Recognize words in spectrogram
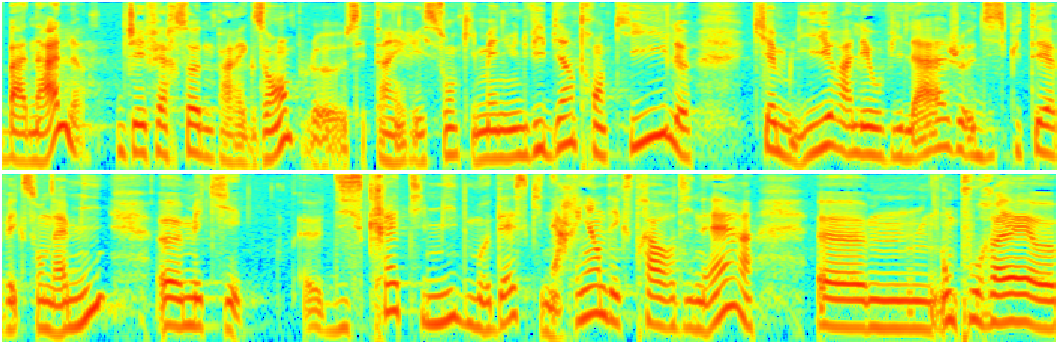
banale. Jefferson, par exemple, c'est un hérisson qui mène une vie bien tranquille, qui aime lire, aller au village, discuter avec son ami, mais qui est discret, timide, modeste, qui n'a rien d'extraordinaire. Euh, on pourrait euh,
